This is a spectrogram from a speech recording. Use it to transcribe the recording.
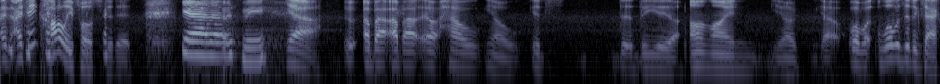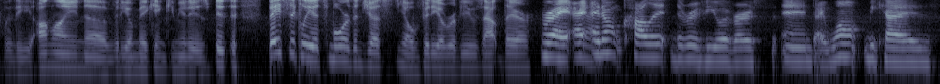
I, I think Holly posted it. Yeah, that was me. Yeah, about about uh, how you know it's the the uh, online you know uh, what what- what was it exactly? The online uh, video making community is it, it- basically it's more than just you know video reviews out there. Right. I, I don't call it the reviewiverse, and I won't because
